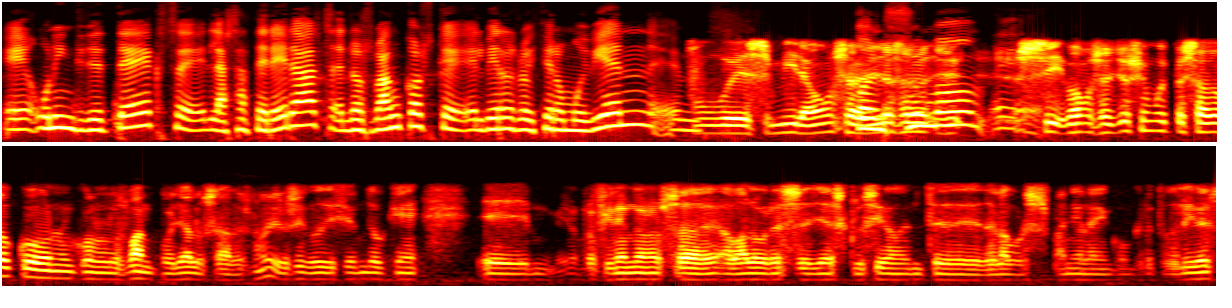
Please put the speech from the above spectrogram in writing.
Eh, ¿Un Inditex, eh, las acereras, eh, los bancos que el viernes lo hicieron muy bien? Eh, pues mira, vamos a ver. Consumo, eh, sí, vamos a ver, yo soy muy pesado con, con los bancos, ya lo sabes, ¿no? Yo sigo diciendo que, refiriéndonos a, a valores ya exclusivamente de, de, la bolsa española y en concreto del IBEX,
